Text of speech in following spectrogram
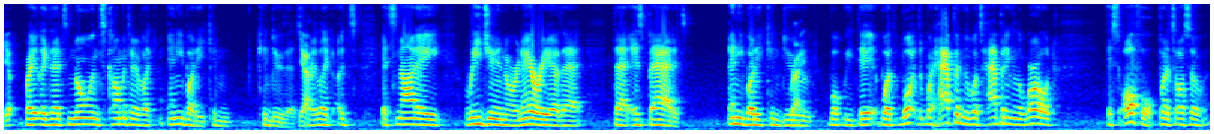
Yep. Right, like that's Nolan's commentary of like anybody can can do this. Yeah. Right, like it's it's not a region or an area that that is bad. It's anybody can do Right. what we did. What what what happened? What's happening in the world is awful, but it's also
